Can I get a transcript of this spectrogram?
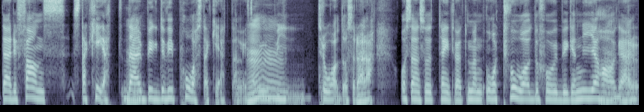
där det fanns staket, Mm. där byggde vi på staketen. Liksom, i Tråd och sådär. Mm. Och sen så tänkte vi att men år två, då får vi bygga nya hagar.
